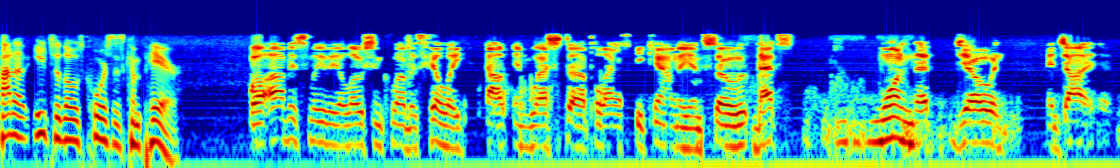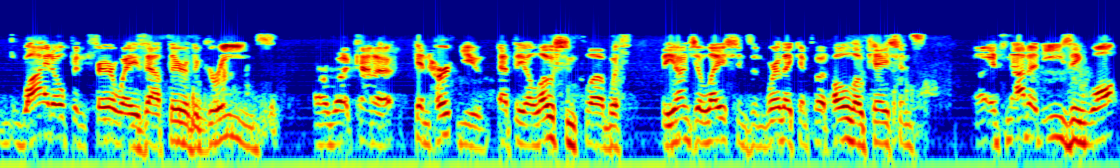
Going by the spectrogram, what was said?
How do each of those courses compare? Well, obviously the Alotian Club is hilly out in West uh, Pulaski County, and so that's one that Joe and and John wide open fairways out there. The greens are what kind of can hurt you at the Alotian Club with the undulations and where they can put hole locations. Uh, it's not an easy walk.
